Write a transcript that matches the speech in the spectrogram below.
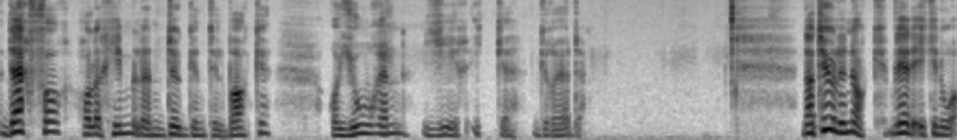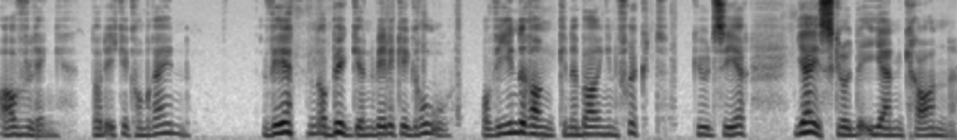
Derfor holder himmelen duggen tilbake, og jorden gir ikke grøde. Naturlig nok ble det ikke noe avling når det ikke kom regn. Hveten og byggen ville ikke gro, og vinrankene bar ingen frukt. Gud sier, Jeg skrudde igjen kranene.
